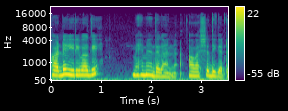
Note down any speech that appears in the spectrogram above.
කඩ ඉරි වගේ මෙහෙම ඇඳගන්න අවශ්‍ය දිගට.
